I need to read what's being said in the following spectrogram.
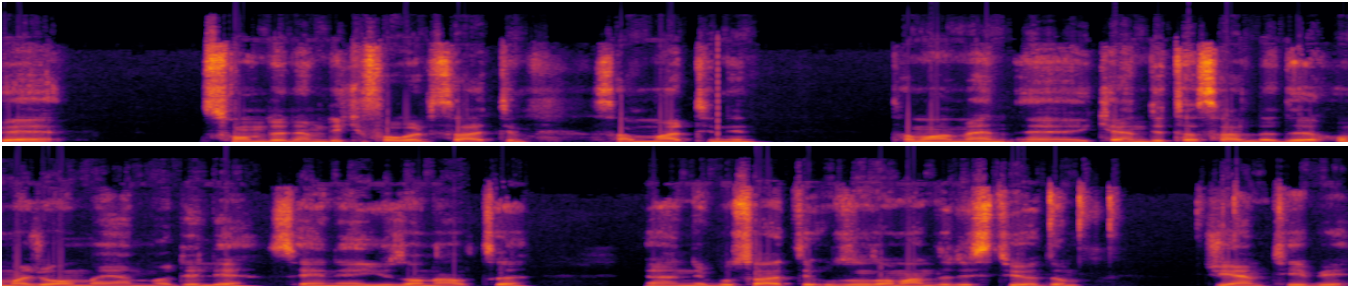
Ve son dönemdeki favori saatim San Martin'in tamamen e, kendi tasarladığı homaj olmayan modeli SN116. Yani bu saati uzun zamandır istiyordum. GMT bir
